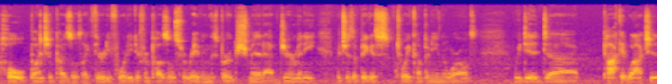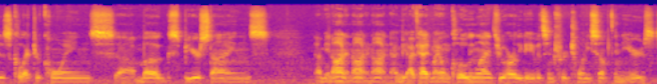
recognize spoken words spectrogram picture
a whole bunch of puzzles, like 30, 40 different puzzles for Ravensburg Schmidt out of Germany, which is the biggest toy company in the world. We did uh, pocket watches, collector coins, uh, mugs, beer steins. I mean, on and on and on. I mean, I've had my own clothing line through Harley Davidson for twenty something years,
